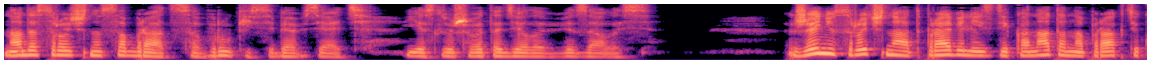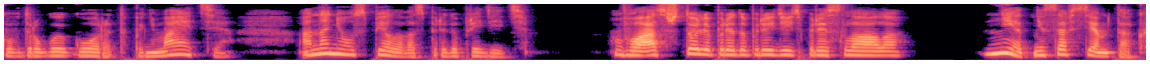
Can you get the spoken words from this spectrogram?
Надо срочно собраться, в руки себя взять, если уж в это дело ввязалась. Женю срочно отправили из деканата на практику в другой город, понимаете? Она не успела вас предупредить. «Вас, что ли, предупредить прислала?» «Нет, не совсем так.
